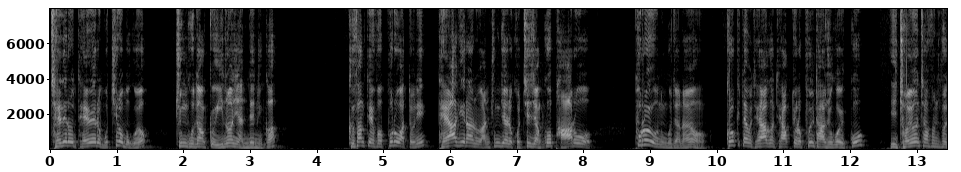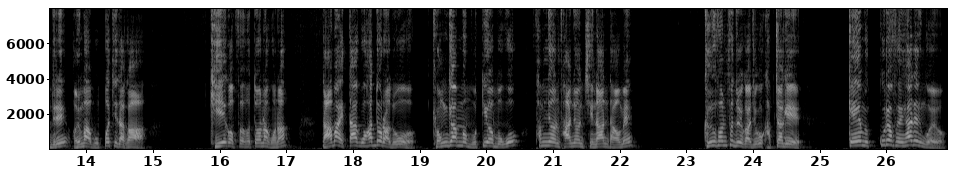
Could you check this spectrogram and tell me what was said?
제대로 대회를 못 치러보고요. 중고등학교 인원이 안 되니까. 그 상태에서 프로 왔더니 대학이라는 완충제를 거치지 않고 바로 프로에 오는 거잖아요. 그렇기 때문에 대학은 대학대로 풀 다 주고 있고 이 저연차 선수들이 얼마 못 버티다가 기회가 없어서 떠나거나 남아있다고 하더라도 경기 한번 못 뛰어보고 3년, 4년 지난 다음에 그 선수들 가지고 갑자기 게임을 꾸려서 해야 되는 거예요.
